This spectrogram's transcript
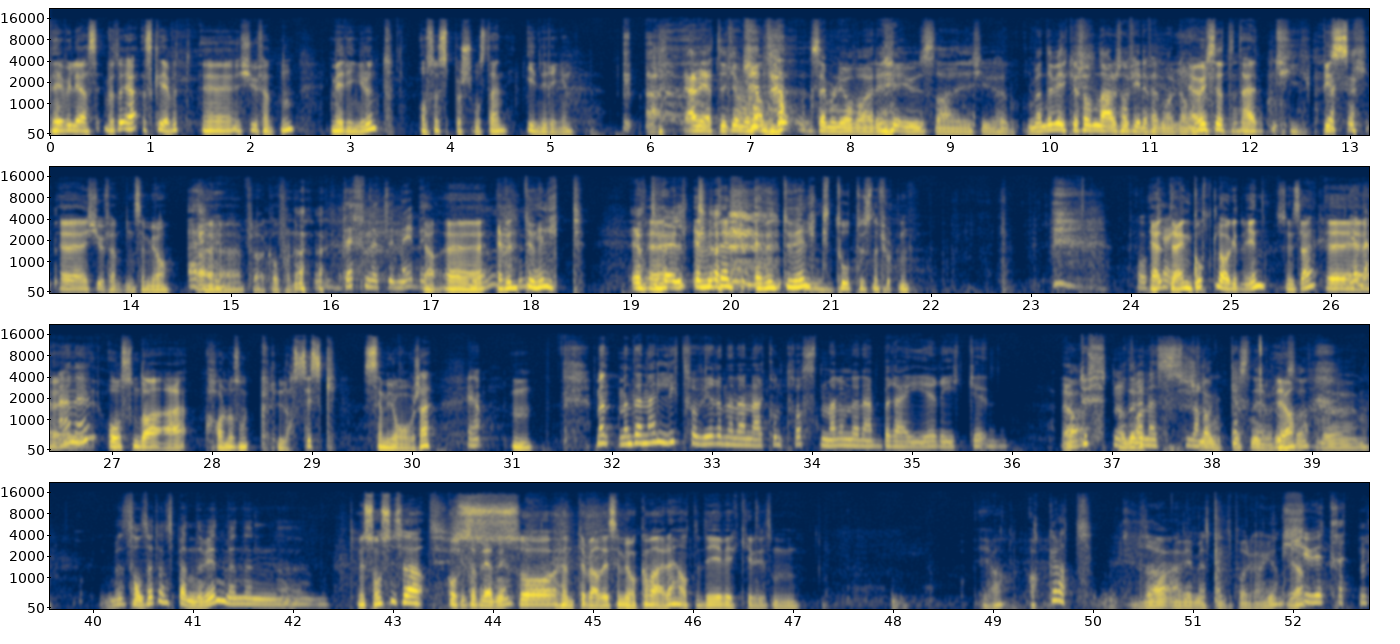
Det vil jeg si. Vet du, jeg har skrevet eh, 2015 med ring rundt, og så spørsmålstegn inni ringen. Jeg vet ikke hvordan Semillon var i USA i 2015, men det virker som den er sånn fire-fem år gammel. Jeg vil si at dette er typisk eh, 2015 Semillon eh, fra California. Definitely maybe. Ja, eh, eventuelt, eh, Eventuelt. eventuelt Eventuelt 2014. Okay. Ja, det er en godt laget vin, syns jeg. Eh, Ja, det er det. Og som da er, har noe sånn klassisk semillon over seg. Ja. Mm. Men, men den er litt forvirrende, den der kontrasten mellom den der breie, rike Ja, duften og den slanke Ja, og den litt slanke. snever også. Ja. Det, Men sånn sett en spennende vin, men en eh, Men sånn syns jeg også Hunter Valley Semillon kan være. At de virker liksom Ja, akkurat. Da er vi mer spente på årgangen. Ja. 2013.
